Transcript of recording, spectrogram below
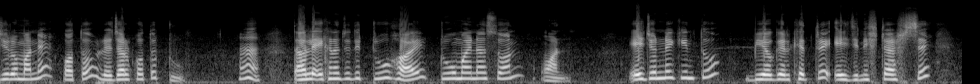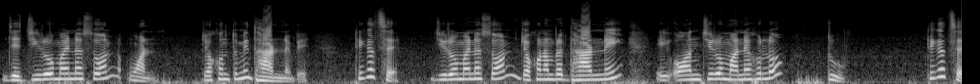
জিরো মানে কত? রেজাল্ট কত? টু হ্যাঁ? তাহলে এখানে যদি টু হয় টু মাইনাস ওয়ান ওয়ান এই জন্যই কিন্তু বিয়োগের ক্ষেত্রে এই জিনিসটা আসছে যে জিরো মাইনাস ওয়ান ওয়ান যখন তুমি ধার নেবে। ঠিক আছে? জিরো মাইনাস ওয়ান যখন আমরা ধার নেই, এই ওয়ান জিরো মানে হলো টু ঠিক আছে?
